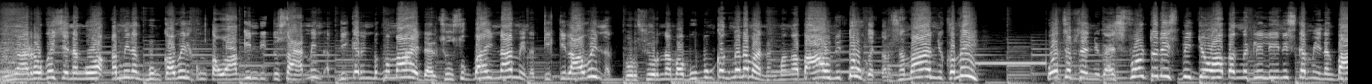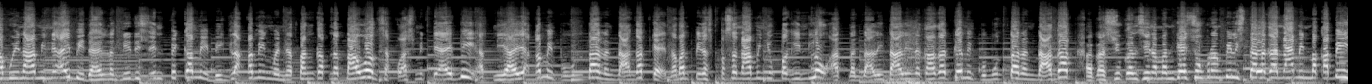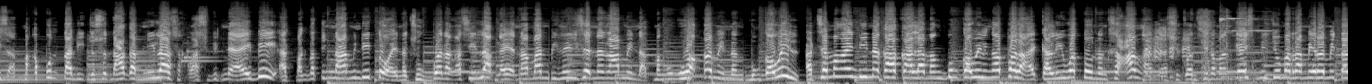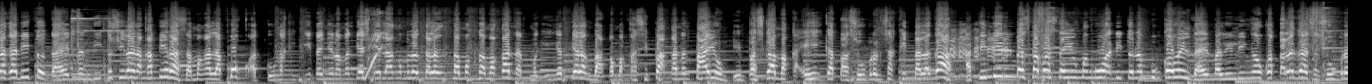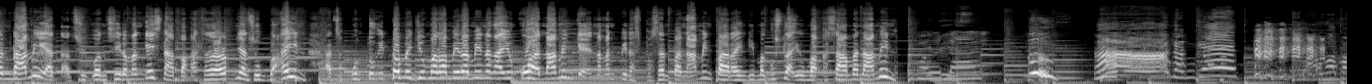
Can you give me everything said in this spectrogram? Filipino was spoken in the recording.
Yung araw guys, nanguha kami ng bungkawil kung tawagin dito sa amin at di ka rin magmamahay dahil susugbahin namin at kikilawin at for sure na mabubungkag na naman ang mga bahaw nito kaya tara samahan nyo kami. What's up sa inyo guys? For today's video habang naglilinis kami ng baboy namin ni Ivy dahil nagdi-disinfect kami, bigla kaming may natanggap na tawag sa classmate ni Ivy at niyaya kami pumunta ng dagat kaya naman pinaspasan namin yung paghinlo at nagdali-dali na kagad kami pumunta ng dagat. At as you can see naman guys, sobrang bilis talaga namin makabase at makapunta dito sa dagat nila sa classmate ni Ivy at pagdating namin dito ay nagsugba ng asila kaya naman binilisan na namin at mangunguha kami ng bungkawil. At sa mga hindi nakakalam ang bungkawil nga pala ay kaliwa to ng saang at as you can see naman guys, medyo marami-rami talaga dito dahil nandito sila nakatira sa mga lapok at kung nakikita nyo naman guys, kailangan mo lang talagang tamak-tamakan at mag-ingat ka lang baka makasipa ka ng tayong. Impas ka, makaihi ka ta, sobrang sakit talaga. At hindi rin basta-basta yung manguha dito ng bungkawil dahil malilingaw ka talaga sa sobrang dami at can see naman guys, napakasarap niyan, sugbahin. At sa puntong ito, medyo marami-rami na nga yung kuha namin kaya naman pinaspasan pa namin para hindi magusla yung makasama namin. Wala. Ah, danggit!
